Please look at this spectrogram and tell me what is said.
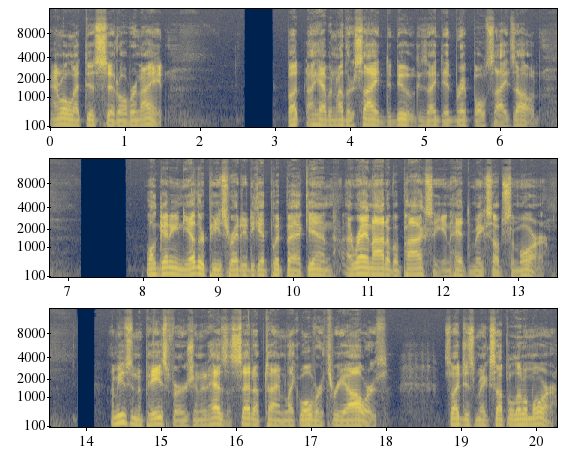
and we'll let this sit overnight. But I have another side to do because I did rip both sides out. While getting the other piece ready to get put back in, I ran out of epoxy and had to mix up some more. I'm using the paste version. It has a setup time like over three hours, so I just mix up a little more.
